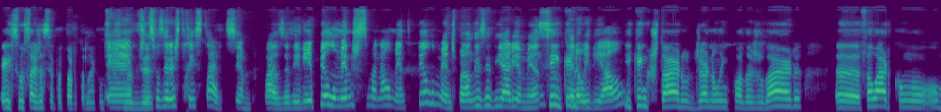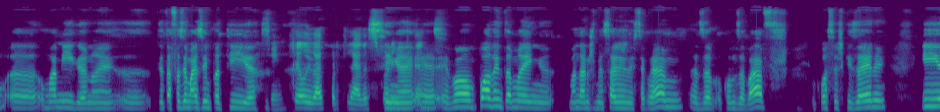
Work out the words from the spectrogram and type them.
é isso, não sais da cepa torta, não é? Como se É preciso fazer este restart sempre, quase. Eu diria pelo menos semanalmente, pelo menos, para não dizer diariamente, Sim, que quem- era o ideal. E quem gostar, o journaling pode ajudar. uh, falar com o- uh, uma amiga, não é? Uh, tentar fazer mais empatia. Sim, realidade partilhada super Sim, é, é- é bom. Podem também mandar-nos mensagens no Instagram, a com desabafos, o que vocês quiserem. E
